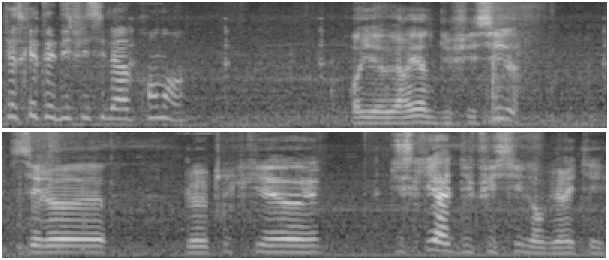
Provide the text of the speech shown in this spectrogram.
Qu'est-ce qui était difficile à apprendre? Bon, Il n'y avait rien de difficile. C'est le, le truc. qui, euh, Qu'est-ce qu'il y a de difficile en vérité?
